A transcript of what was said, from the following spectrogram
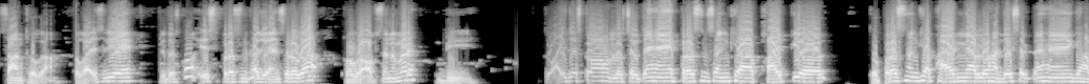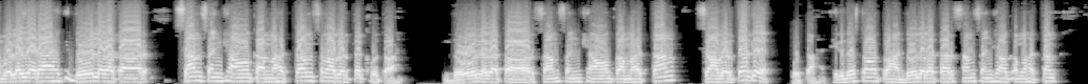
शांत होगा। होगा। इसलिए तो दोस्तों, इस प्रश्न का जो आंसर होगा होगा ऑप्शन नंबर बी तो आइए दोस्तों, हम लोग चलते हैं प्रश्न संख्या फाइव की ओर। तो प्रश्न संख्या फाइव में आप लोग यहाँ देख सकते हैं कि यहाँ बोला जा रहा है कि दो लगातार सम संख्याओं का महत्तम समावर्तक होता है। दो लगातार सम संख्याओं का महत्तम समावर्तक होता है। ठीक है दोस्तों तो हाँ दो लगातार सम संख्याओं का महत्तम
